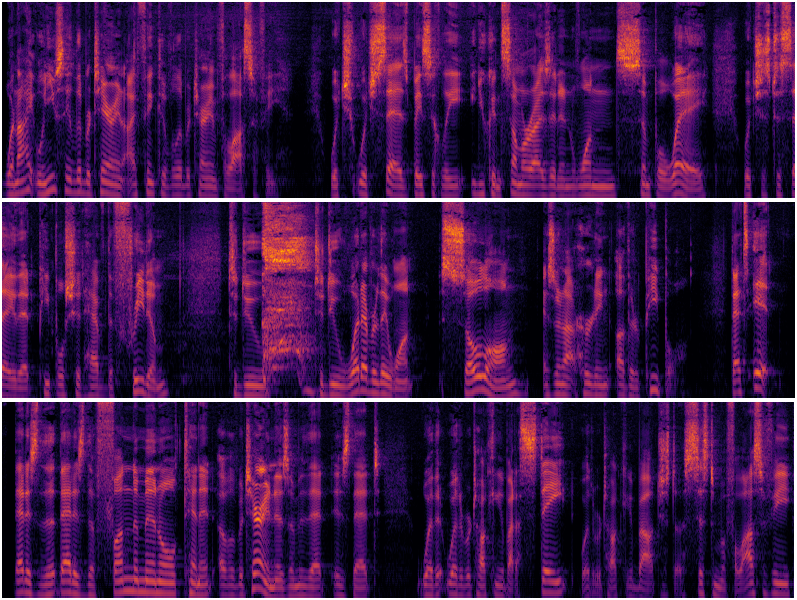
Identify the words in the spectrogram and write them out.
when I when you say libertarian, I think of libertarian philosophy, which which says basically you can summarize it in one simple way, which is to say that people should have the freedom to do to do whatever they want, so long as they're not hurting other people. That's it. That is the that is the fundamental tenet of libertarianism. That is that whether whether we're talking about a state, whether we're talking about just a system of philosophy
